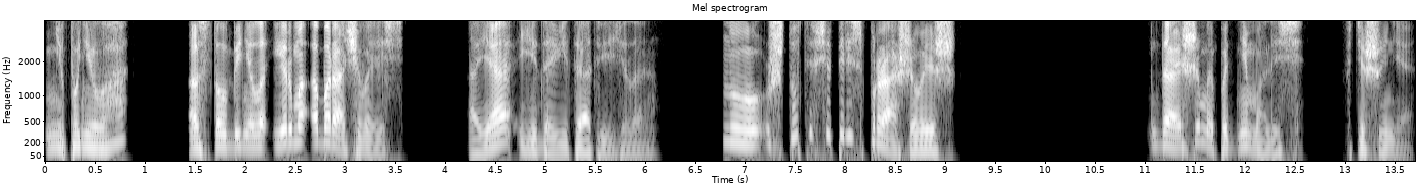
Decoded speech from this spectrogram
«Не поняла?» — остолбенела Ирма, оборачиваясь. А я ядовито ответила. «Ну, что ты все переспрашиваешь?» Дальше мы поднимались в тишине.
